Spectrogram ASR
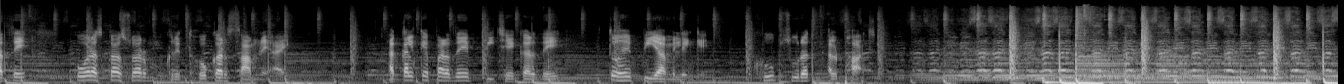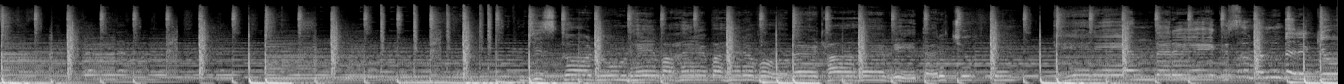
आते कोरस का स्वर मुखरित होकर सामने आए। अकल के पर्दे पीछे कर दे तो है पिया मिलेंगे। खूबसूरत अल्फाज। जिसको ढूंढे, बाहर बाहर वो बैठा है भीतर चुपके तेरे अंदर एक समंदर क्यों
